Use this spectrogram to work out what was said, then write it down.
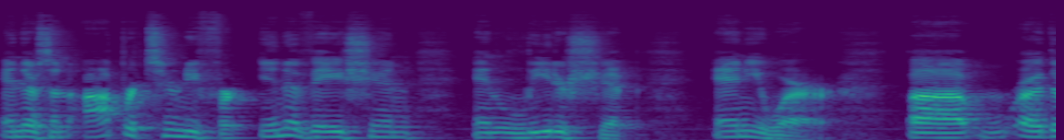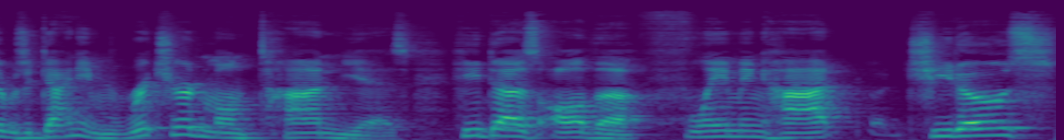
And there's an opportunity for innovation and leadership anywhere. Uh, there was a guy named Richard Montañez. He does all the flaming hot Cheetos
